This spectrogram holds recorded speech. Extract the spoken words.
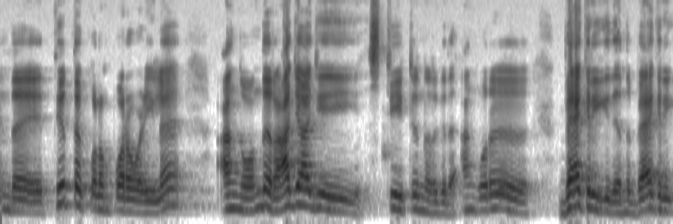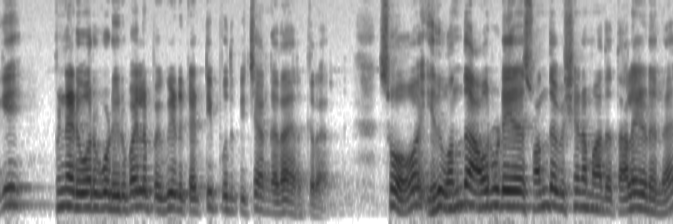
இந்த தீர்த்தக்குளம் போகிற வழியில் அங்கே வந்து ராஜாஜி ஸ்ட்ரீட்டுன்னு இருக்குது. அங்கே ஒரு பேக்கரி இருக்குது. அந்த பேக்கரிக்கு பின்னாடி ஒரு கோடி ரூபாயில் இப்போ வீடு கட்டி புதுப்பிச்சு அங்கே தான் இருக்கிறார். ஸோ இது வந்து அவருடைய சொந்த விஷயம். நம்ம அதை தலையிடலை.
